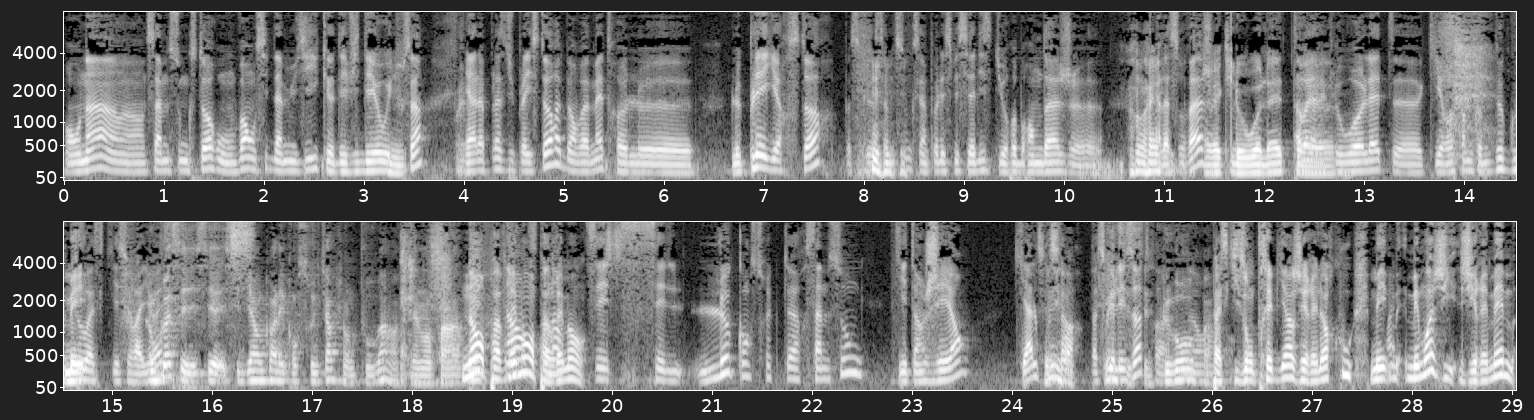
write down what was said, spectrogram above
On a un Samsung Store où on vend aussi de la musique, des vidéos et tout ça. Et à la place du Play Store, eh ben, on va mettre le le Player Store parce que Samsung c'est un peu les spécialistes du rebrandage euh, à la sauvage avec le wallet ah ouais, avec le wallet qui ressemble comme deux gouttes d'eau à ce qui est sur iOS. Donc quoi c'est c'est bien encore les constructeurs qui ont le pouvoir hein, finalement enfin, Non, pas vraiment, pas vraiment. C'est c'est le constructeur Samsung qui est un géant qui a le pouvoir. Parce que les autres, parce qu'ils ont très bien géré leurs coûts. Mais mais moi j'irais même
